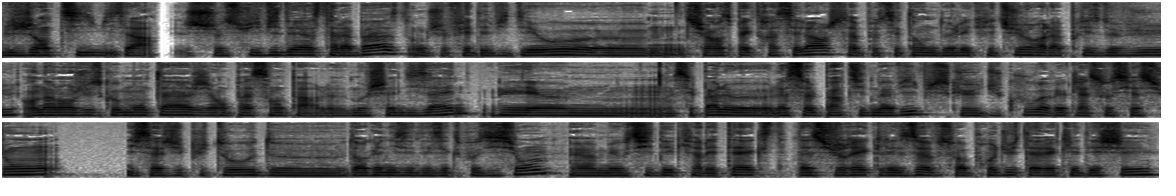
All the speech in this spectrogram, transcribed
gentil, bizarre. Je suis vidéaste à la base, donc je fais des vidéos euh, sur un spectre assez large. Ça peut s'étendre de l'écriture à la prise de vue, en allant jusqu'au montage et en passant par le motion design. Mais euh, c'est pas la seule partie de ma vie, puisque du coup, avec l'association, il s'agit plutôt d'organiser des expositions, euh, mais aussi d'écrire les textes, d'assurer que les œuvres soient produites avec les déchets,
